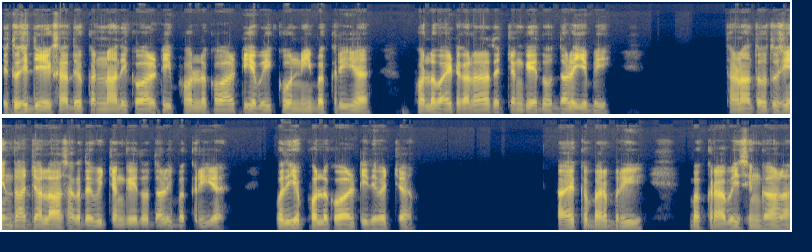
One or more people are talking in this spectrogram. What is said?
ਤੇ ਤੁਸੀਂ ਦੇਖ ਸਕਦੇ ਹੋ ਕੰਨਾਂ ਦੀ ਕੁਆਲਿਟੀ ਫੁੱਲ ਕੁਆਲਿਟੀ ਆ ਬਈ ਕੋਨੀ ਬੱਕਰੀ ਆ ਫੁੱਲ ਵਾਈਟ ਕਲਰ ਆ ਤੇ ਚੰਗੇ ਦੁੱਧ ਵਾਲੀ ਆ ਬਈ। ਥਣਾ ਤੋਂ ਤੁਸੀਂ ਅੰਦਾਜ਼ਾ ਲਾ ਸਕਦੇ ਹੋ ਵੀ ਚੰਗੇ ਦੁੱਧ ਵਾਲੀ ਬੱਕਰੀ ਆ ਵਧੀਆ ਫੁੱਲ ਕੁਆਲਿਟੀ ਦੇ ਵਿੱਚ ਆ ਆ ਇੱਕ ਬਰਬਰੀ ਬੱਕਰਾ ਬਈ ਸਿੰਗਾਂ ਵਾਲਾ।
